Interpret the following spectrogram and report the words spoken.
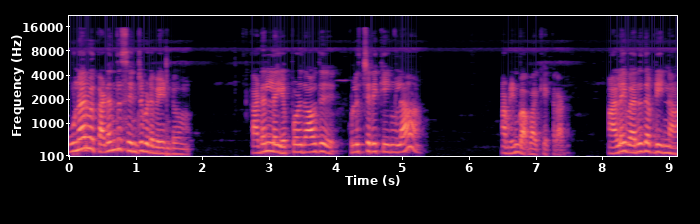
உணர்வு கடந்து சென்று விட வேண்டும். கடலில் எப்பொழுதாவது குளிச்சிருக்கீங்களா? அப்படின்னு பாபா கேட்குறாங்க அலை வருது அப்படின்னா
